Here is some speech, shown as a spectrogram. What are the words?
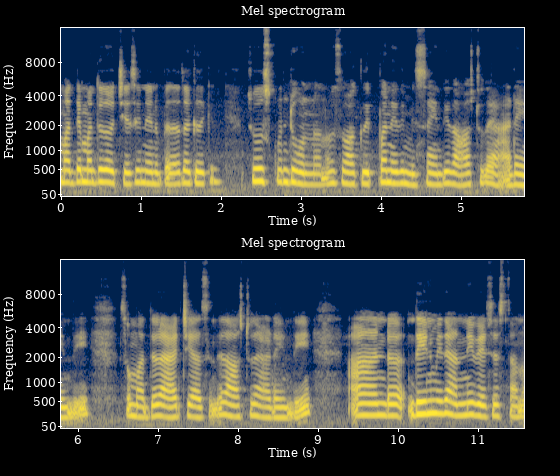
మధ్య మధ్యలో వచ్చేసి నేను పెద్ద దగ్గరికి చూసుకుంటూ ఉన్నాను. సో ఆ క్లిప్ అనేది మిస్ అయింది. లాస్ట్లో యాడ్ అయింది. సో మధ్యలో యాడ్ చేయాల్సింది లాస్ట్లో యాడ్ అయింది. అండ్ దీని మీద అన్నీ వేసేస్తాను.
